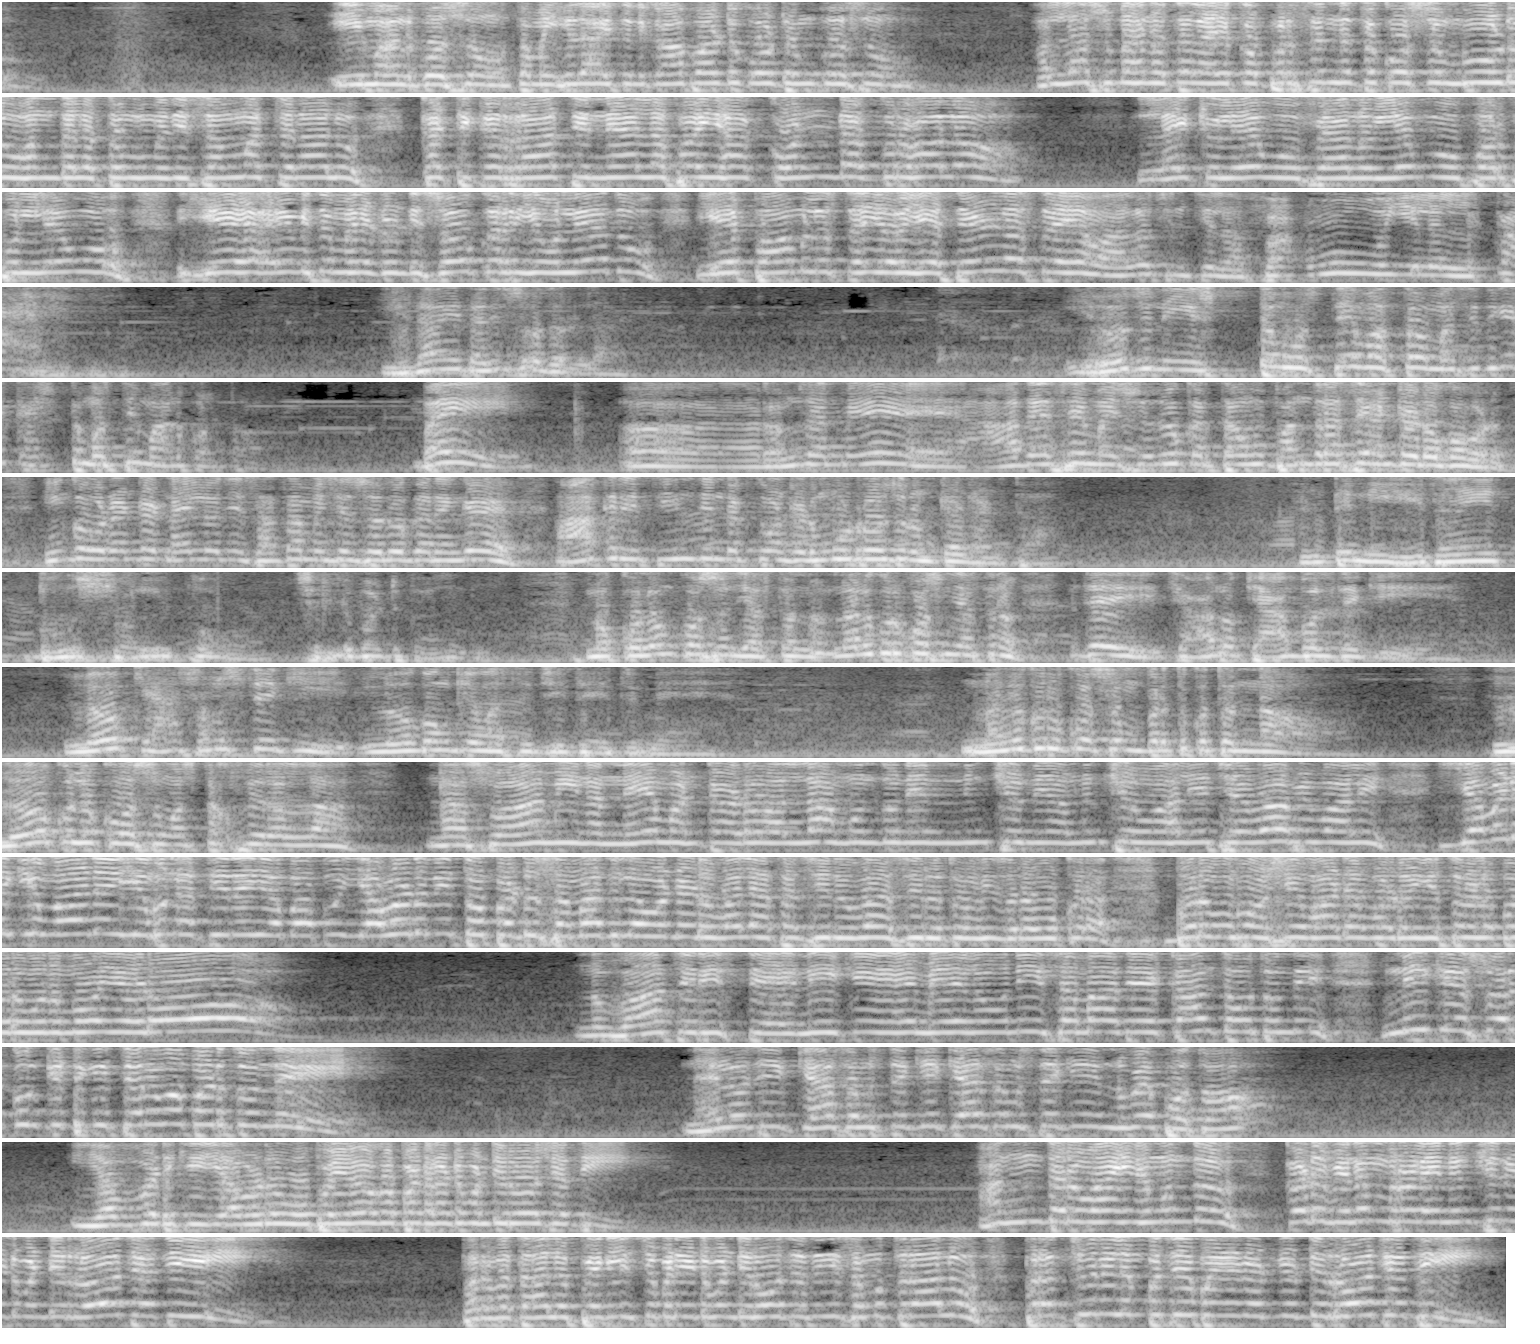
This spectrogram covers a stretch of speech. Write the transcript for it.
ఈమాన్ కోసం తమ హిదాయతిని కాపాడుకోవటం కోసం అల్లా సుబానతల యొక్క ప్రసన్నత కోసం మూడు వందల తొమ్మిది సంవత్సరాలు కటిక రాతి నేలపై ఆ కొండ గృహలో. లైట్లు లేవు ఫ్యాన్లు లేవు పరుపులు లేవు. ఏ ఏ విధమైనటువంటి సౌకర్యం లేదు. ఏ పాములు వస్తాయో ఏ తేళ్ళు వస్తాయో ఆలోచించిన హిదాయత్ అది సోదరులా ఈరోజు నీ ఇష్టం వస్తే వస్తావు మసీదుకి కష్టం వస్తే మానుకుంటాం బై. రంజాన్ మే ఆదేశే మై షురూ కర్తాము పంద్రసే అంటాడు ఒక్కొక్కడు. ఇంకొకడు అంటాడు నైలోజీ సతామిసే షురూ కరింగే ఆఖరి తీన్ తిని రక్తం అంటాడు మూడు రోజులు ఉంటాడంట. అంటే నీ హిదాయత్ స్వల్పం చెల్లుబాటు కాదు నువ్వు కులం కోసం చేస్తున్నావు నలుగురు కోసం చేస్తున్నావు. అంటే చారో క్యాబ్ బోల్తేకి లో క్యా సంస్థకి లోకంకి వస్తే జీతే తుమే నలుగురు కోసం బ్రతుకుతున్నావు. లోకుల కోసం అస్తఫిరల్లా నా స్వామి నన్నేమంటాడో అల్లా ముందు నేను నించుని నించోవాలి జవాబు ఇవ్వాలి. ఎవడికి వాడే యమున తీరయ్య బాబు? ఎవడు నీతో పాటు సమాధిలో ఉన్నాడు వాళ్ళ అతసిరు వాసిరుతో విసురవు కూడా బరువు మోసి వాడేవాడు ఇతరుల బరువును మోయాడో. నువ్వు ఆచరిస్తే నీకే మేలు నీ సమాధే కాంతవుతుంది. నీకే స్వర్గం కిటికి తెరవబడుతుంది. నెహ్లోజీ క్యా సంస్థకి క్యా సంస్థకి నువ్వే పోతావు? ఎవడికి ఎవడు ఉపయోగపడినటువంటి రోజు అది. అందరూ ఆయన ముందు కడు వినమ్రులై నించినటువంటి రోజు అది. పర్వతాలు పెగిలించబడేటువంటి రోజది సముద్రాలు ప్రజ్వలింపజేయబడేటటువంటి రోజది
